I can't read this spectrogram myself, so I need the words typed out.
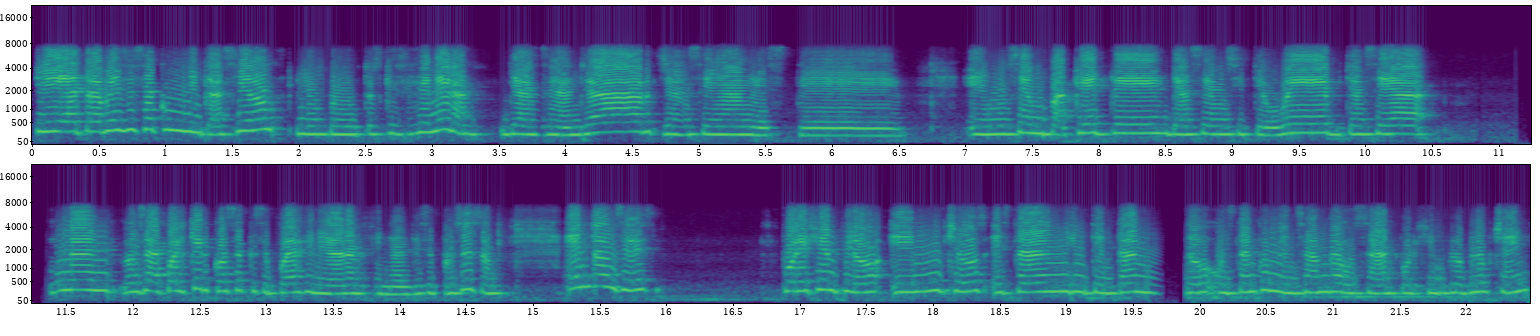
y a través de esa comunicación, los productos que se generan, ya sean yards, ya sean este, eh, no sé, un paquete, ya sea un sitio web, ya sea una, o sea, cualquier cosa que se pueda generar al final de ese proceso. Entonces, por ejemplo, eh, muchos están intentando o están comenzando a usar, por ejemplo, blockchain,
